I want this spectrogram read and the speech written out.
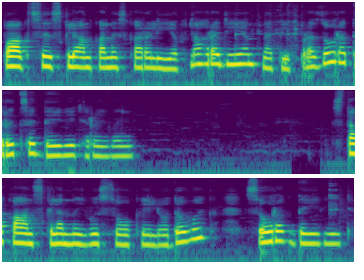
По акції склянка низькорельєфна градієнт напівпрозора 39 гривень. Стакан скляний високий льодовик 49.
